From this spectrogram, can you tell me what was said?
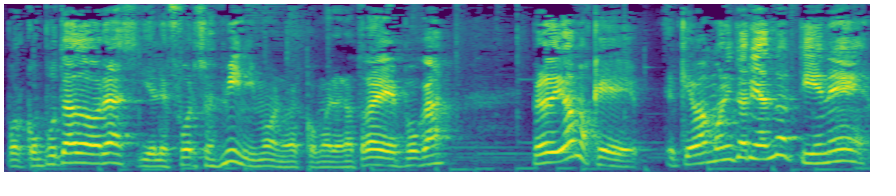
por computadoras y el esfuerzo es mínimo, no es como era en otra época. Pero digamos que el que va monitoreando tiene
